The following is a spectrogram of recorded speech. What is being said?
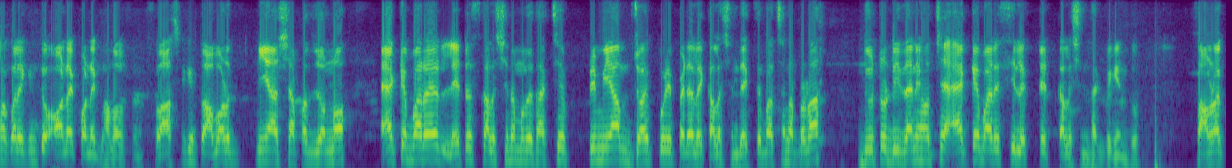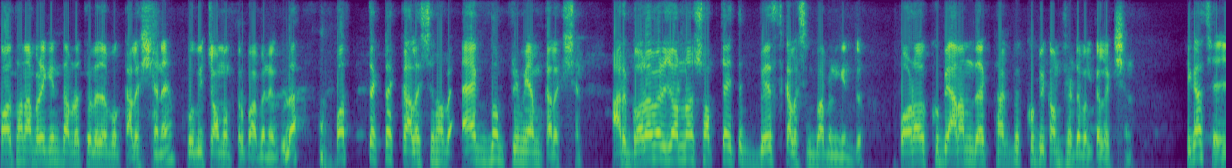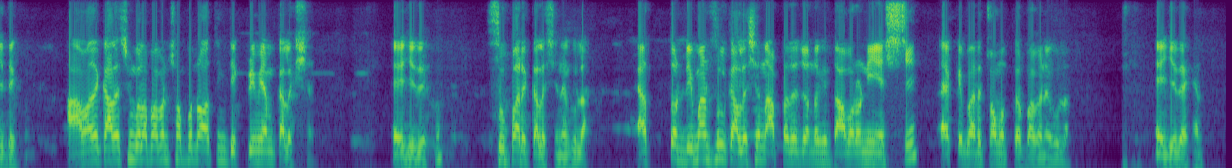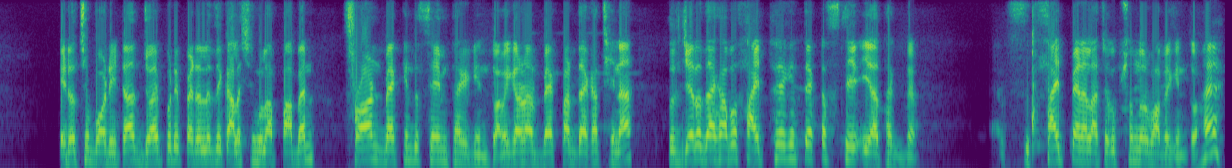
সকলে কিন্তু অনেক অনেক ভালো কিন্তু আবার নিয়ে আপনাদের জন্য একেবারে লেটেস্ট মধ্যে থাকছে প্রিমিয়াম কালেকশন দেখতে পাচ্ছেন আপনারা, দুটো হচ্ছে একেবারে সিলেক্টেড কালেকশন থাকবে কিন্তু। আমরা কথা না কিন্তু আমরা চলে যাব কালেকশনে খুবই চমৎকার পাবেন এগুলা। প্রত্যেকটা কালেকশন হবে একদম প্রিমিয়াম কালেকশন আর গরমের জন্য সবচাইতে বেস্ট কালেকশন পাবেন কিন্তু। বড় খুবই আরামদায়ক থাকবে, খুবই কমফোর্টেবল কালেকশন ঠিক আছে? এই দেখুন। আমাদের কালেকশনগুলো পাবেন সম্পূর্ণ অথেন্টিক প্রিমিয়াম কালেকশন এই যে দেখুন সুপার কালেকশন এগুলা। এত ডিমান্ডফুল কালেকশন আপনাদের জন্য কিন্তু আবারও নিয়ে এসেছি, একেবারে চমৎকার পাবেন এগুলা। এই যে দেখেন, এটা হচ্ছে বডিটা জয়পুরি প্যাডেলে যে কালেকশনগুলো পাবেন ফ্রন্ট ব্যাক কিন্তু সেম থাকে কিন্তু। আমি কারণ আর ব্যাক পার্ট দেখাচ্ছি না, তো যেটা দেখাবো সাইড থেকে কিন্তু একটা ইয়া থাকবে। সাইড প্যানেল আছে, খুব সুন্দর ভাবে কিন্তু হ্যাঁ?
